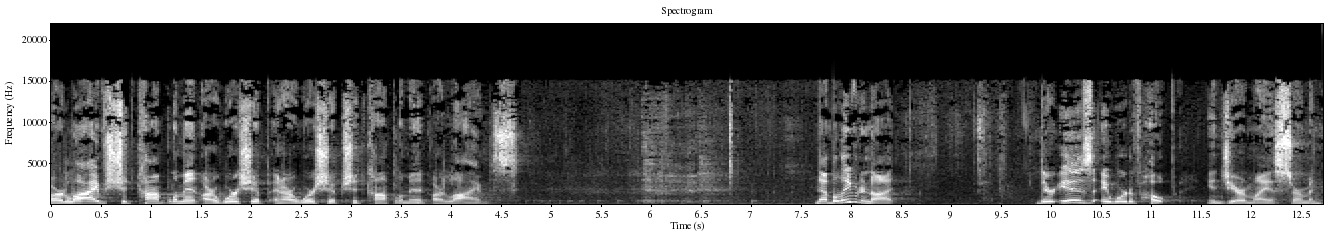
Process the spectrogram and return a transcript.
Our lives should complement our worship, and our worship should complement our lives. Now, believe it or not, there is a word of hope in Jeremiah's sermon.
